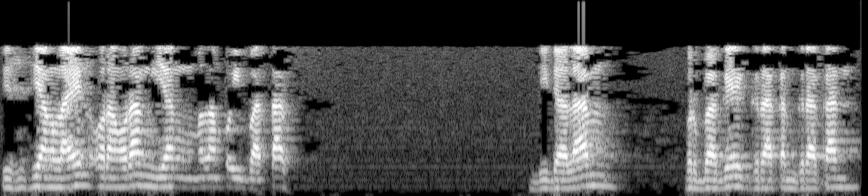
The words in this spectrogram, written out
di sisi yang lain orang-orang yang melampaui batas di dalam berbagai gerakan-gerakan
